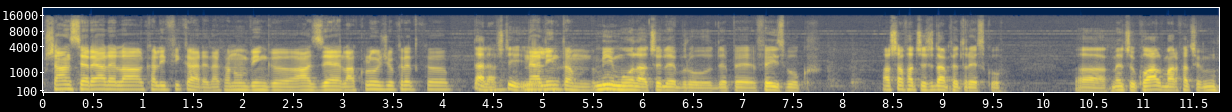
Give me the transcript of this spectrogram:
șanse reale la calificare. Dacă nu înving AZ la Cluj, eu cred că Da, da, știi. ne alintăm. Mimul ăla celebru de pe Facebook, așa face și Dan Petrescu. Uh, meciul cu Almar face...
